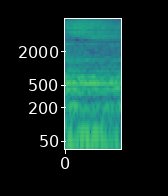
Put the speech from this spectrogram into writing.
us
